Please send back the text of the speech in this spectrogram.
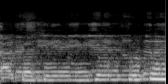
আকাশের টুকরা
